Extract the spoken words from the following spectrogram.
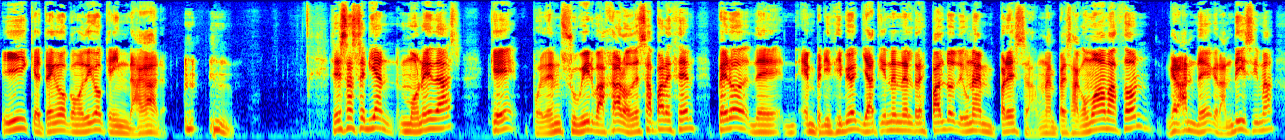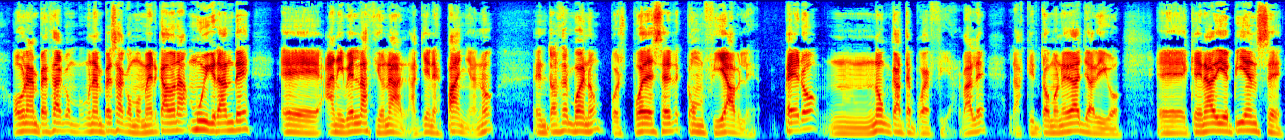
y que tengo, como digo, que indagar. Esas serían monedas que pueden subir, bajar o desaparecer, pero en principio ya tienen el respaldo de una empresa. Una empresa como Amazon, grande, grandísima, o una empresa, una empresa como Mercadona, muy grande eh, a nivel nacional, aquí en España, ¿no? Entonces, bueno, pues puede ser confiable, pero mm, nunca te puedes fiar, ¿vale? Las criptomonedas, ya digo, eh, que nadie piense,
